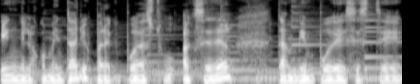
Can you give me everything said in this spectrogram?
en los comentarios para que puedas tú acceder. También puedes este,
